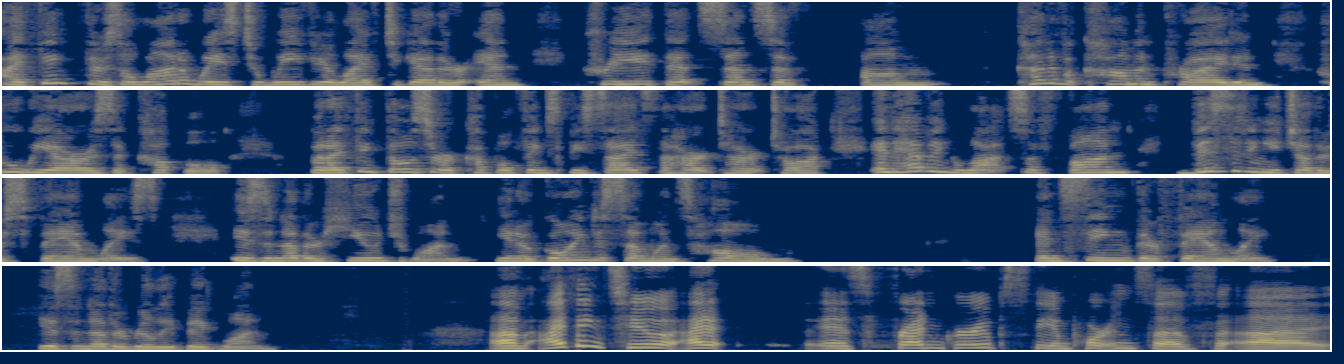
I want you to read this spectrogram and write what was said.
i think there's a lot of ways to weave your life together and create that sense of um, kind of a common pride in who we are as a couple but I think those are a couple things besides the heart to heart talk and having lots of fun. Visiting each other's families is another huge one. You know, going to someone's home and seeing their family is another really big one. Um, I think too, I, as friend groups, the importance of, uh,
